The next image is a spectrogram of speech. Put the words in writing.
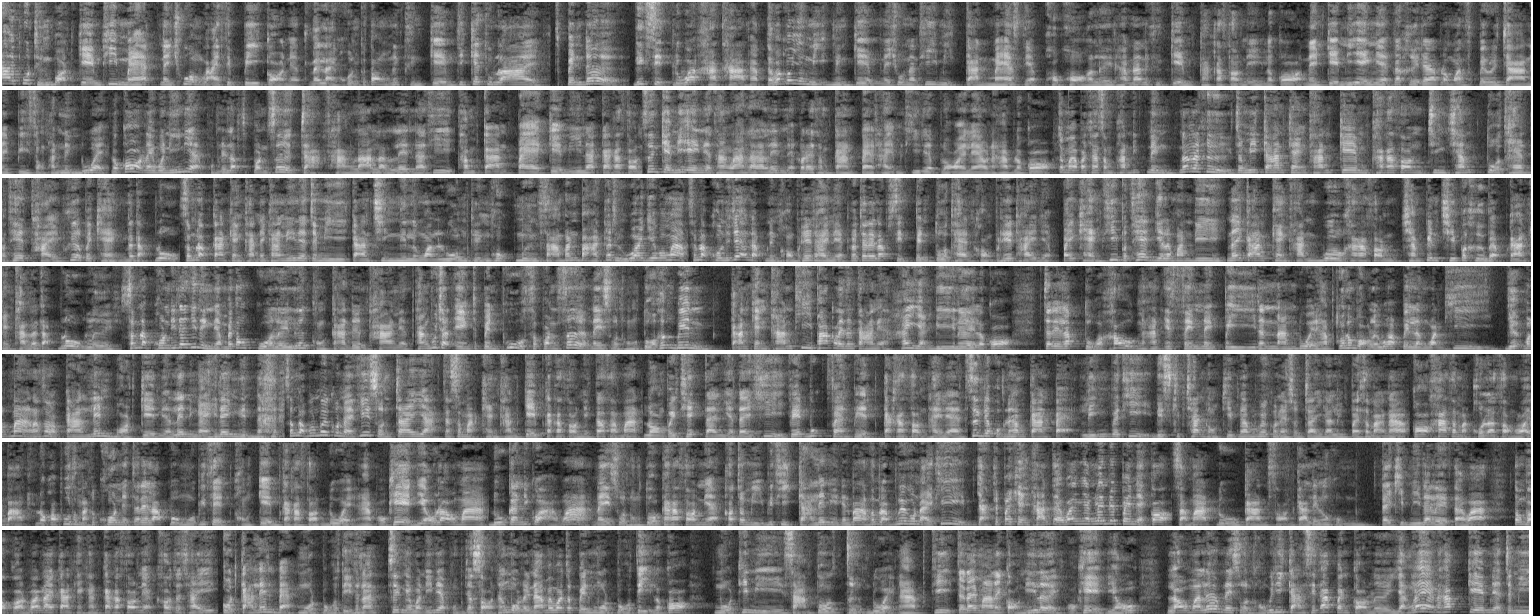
ถ้าให้พูดถึงบอร์ดเกมที่แมสในช่วงหลายสิบปีก่อนเนี่ย หลาย ๆ คนก็ต้องนึกถึงเกม Ticket to Ride Spender Dixit หรือว่าคาทาครับ แต่ว่าก็ยังมีอีกหนึ่งเกมในช่วงนั้นที่มีการแมสเนี่ยพอ ๆ กันเลยครับนั่นคือเกมกากาซอนเอง แล้วก็ในเกมนี้เองเนี่ยก็เคยได้รับรางวัลสเปเรจาในปี 2001 ด้วย แล้วก็ในวันนี้เนี่ยผมได้รับสปอนเซอร์จากทางร้านลานเล่นนะที่ทำการแปลเกมนี้นะกากาซอนซึ่งเกมนี้เองเนี่ยทางร้านลานเล่นเนี่ยก็ได้ทำการแปลไทยเป็นที่เรียบร้อยแล้วนะครับแล้วก็จะมาประชาสัมพันธ์นิดหนึ่งนั่นก็คือจะมีการแข่งขันเกมคากาซอนชิงแชมป์ตัวแทนประเทศไทยเพื่อไปแข่งระดับโลกสำหรับการแข่งขันในครั้งนี้เนี่ยจะมีการชิงเงินรางวัลรวมถึง 63,000 บาท ก็ถือว่าเยอะมากๆสำหรับคนที่ได้อันดับหนึ่งของประเทศไทยเนี่ยก็จะได้รับสิทธิ์เป็นตัวแทนของประเทศไทยเนี่ยไปแข่งที่ประเทศเยอรมันดี ในการแข่งขัน World c a r a t h o n Championship ก็คือแบบการแข่งขันระดับโลกเลยสำหรับคนที่ได้ที่หนึ่งเนี่ยไม่ต้องกลัวเลยเรื่องของการเดินทางเนี่ยทางผู้จัดเองจะเป็นผู้สปอนเซอร์ในส่วนของตั๋วเครื่องบิน การแข่งขันที่พักอะไรต่างๆเนี่ยให้อย่างดีเลย แล้วก็จะได้รับตั๋วเข้างานเอเซนในปีนั้นๆด้วยนะครับก็ต้องบอกเลยว่าเป็นรางวัลที่เยอะมากๆนะสำหรับการเล่นบอร์ดเกมเนี่ยเล่นยังไงให้ได้เงินนะสำหรับเพื่อนๆคนไหนที่สนใจอยากจะสมัครแข่งขันเกมกากาซอนเนี่ยก็สามารถลองไปเช็ครายละเอียดได้ที่ Facebook Fanpage กากาซอนไทยแลนด์ซึ่งเดี๋ยวผมจะทำการแปะลิงก์ไปที่ description ของคลิปนะเพื่อนๆคนไหนสนใจอย่าลืมไปสมัครนะก็ค่าสมัครคนละ 200 บาท แล้วก็ผู้สมัครทุกคนเนี่ยจะได้รับโปรโมพิเศษของเกมกากาซอนด้วยนะครับโอเค เดี๋ยวเรามาดูกันดีกว่าว่าในส่วนของตัวกากาซอนเนี่ยเขาจะมีวิธีการเล่นยังไงกันบ้างสำหรับเพื่อนคนไหนที่อยากจะไปแข่งขันแต่ว่ายังเล่นไม่เป็นเนี่ยก็สามารถดูการสอนการเล่นของผมในคลิปนี้ได้เลย แต่ว่าต้องบอกก่อนว่าในการแข่งขันการกาซอนเนี่ยเขาจะใช้กฎการเล่นแบบโหมดปกติเท่านั้น ซึ่งในวันนี้เนี่ยผมจะสอนทั้งหมดเลยนะ ไม่ว่าจะเป็นโหมดปกติ แล้วก็โหมดที่มี 3 ตัวเสริมด้วยนะครับที่จะได้มาในกล่องนี้เลยโอเค เดี๋ยวเรามาเริ่มในส่วนของวิธีการเซตอัพกันก่อนเลย อย่างแรกนะครับเกมเนี่ยจะมี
